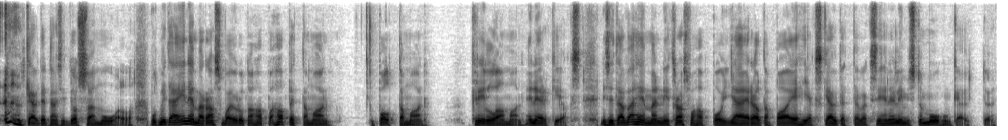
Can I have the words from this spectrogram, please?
käytetään sitten jossain muualla. Mutta mitä enemmän rasvaa joudutaan hapettamaan, polttamaan, grillaamaan energiaksi, niin sitä vähemmän niitä rasvahappoja jää eräällä tapaa ehjäksi käytettäväksi siihen elimistön muuhun käyttöön.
